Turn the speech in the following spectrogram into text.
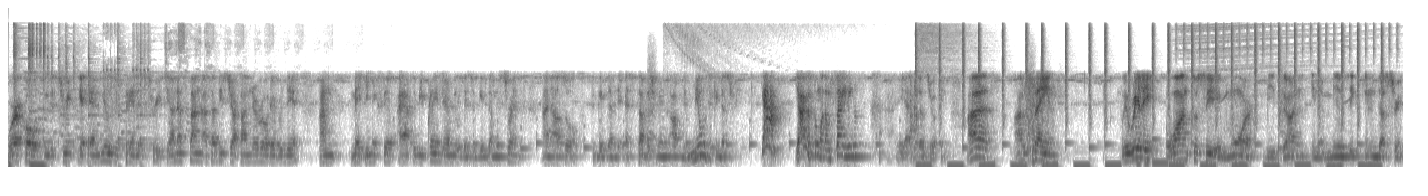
work out in the street, get their music playing in the street. You understand? As a jockey on the road every day and making mixtape, I have to be playing their music to give them the strength and also to give them the establishment of the music industry. Yeah, you understand what I'm saying, yeah, just joking. I, I'm saying we really want to see more be done in the music industry.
